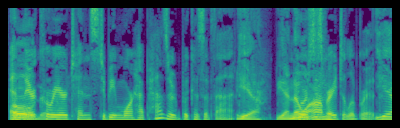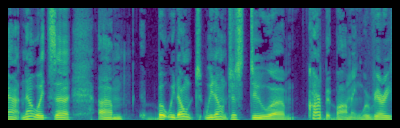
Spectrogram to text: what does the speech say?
and Oh, their no, career no. tzy to be more haphazard because of that. Yeah, yeah. No, Yours is um, very deliberate. Yeah, no, it's uh, um, but we don't we don't just do um, carpet bombing. We're very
